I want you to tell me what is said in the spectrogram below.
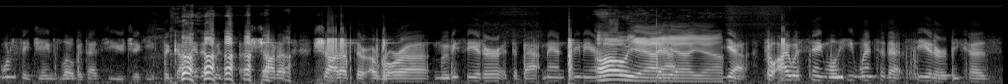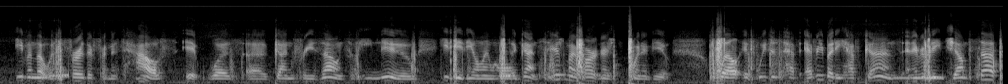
I want to say James Lowe, but that's you, Jiggy. The guy that was uh, shot up shot up the Aurora movie theater at the Batman premiere. Oh yeah, that, yeah, yeah. Yeah. So I was saying, well, he went to that theater because even though it was further from his house, it was a gun-free zone, so he knew he'd be the only one with a gun. So here's my partner's point of view. Well, if we just have everybody have guns and everybody jumps up,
